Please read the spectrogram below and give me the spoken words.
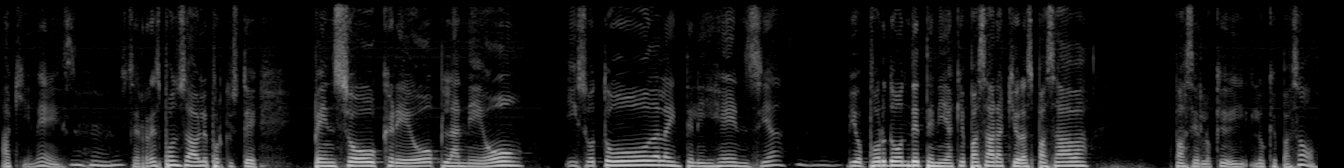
a quien es. Usted es responsable porque usted pensó, creó, planeó, hizo toda la inteligencia, vio por dónde tenía que pasar, a qué horas pasaba, para hacer lo que, lo que pasó.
